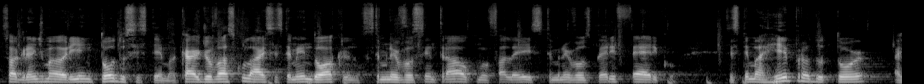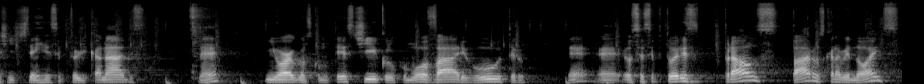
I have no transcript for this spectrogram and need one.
sua grande maioria em todo o sistema cardiovascular, sistema endócrino, sistema nervoso central, como eu falei, sistema nervoso periférico, sistema reprodutor, a gente tem receptor de cannabis, né? Em órgãos como testículo, como ovário, útero, né? É, os receptores para os, para os canabinoides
